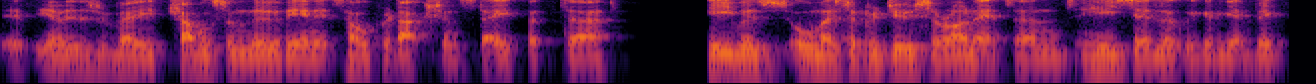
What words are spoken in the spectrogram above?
it, you know, it was a very troublesome movie in its whole production state. But uh, he was almost a producer on it, and he said, "Look, we're going to get Vic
